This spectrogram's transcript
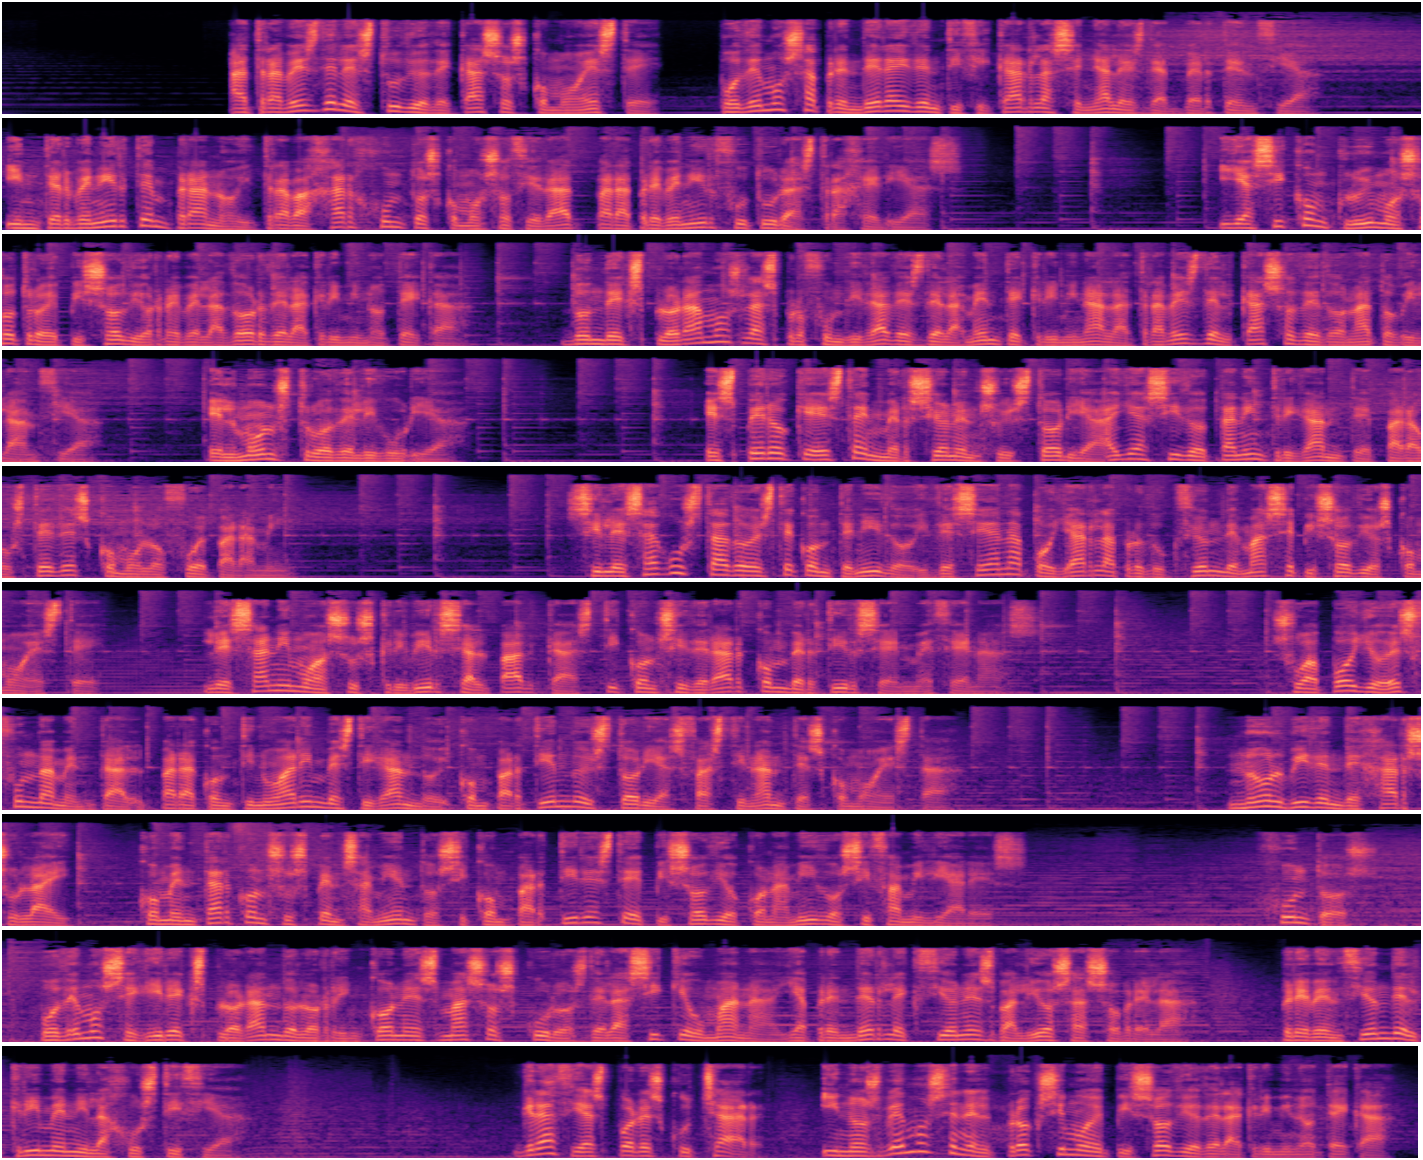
A través del estudio de casos como este, podemos aprender a identificar las señales de advertencia, intervenir temprano y trabajar juntos como sociedad para prevenir futuras tragedias. Y así concluimos otro episodio revelador de la Criminoteca, donde exploramos las profundidades de la mente criminal a través del caso de Donato Vilancia, el monstruo de Liguria. Espero que esta inmersión en su historia haya sido tan intrigante para ustedes como lo fue para mí. Si les ha gustado este contenido y desean apoyar la producción de más episodios como este, les animo a suscribirse al podcast y considerar convertirse en mecenas. Su apoyo es fundamental para continuar investigando y compartiendo historias fascinantes como esta. No olviden dejar su like, comentar con sus pensamientos y compartir este episodio con amigos y familiares. Juntos, podemos seguir explorando los rincones más oscuros de la psique humana y aprender lecciones valiosas sobre la prevención del crimen y la justicia. Gracias por escuchar, y nos vemos en el próximo episodio de la Criminoteca.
